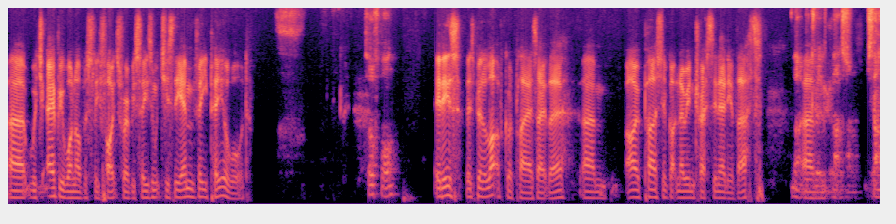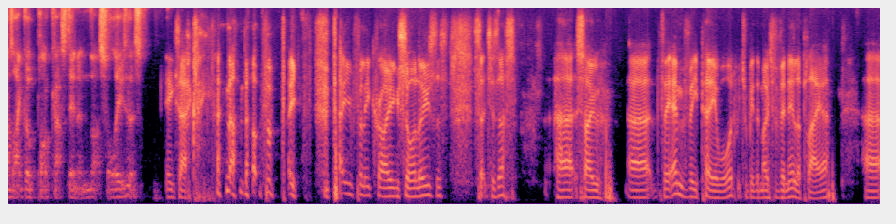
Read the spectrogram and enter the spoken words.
uh, which everyone obviously fights for every season, which is the MVP award. Tough one. It is. There's been a lot of good players out there. Um, I personally have got no interest in any of that. No, because um, that sounds like good podcasting, and that's for losers. Exactly. not, not for pain, painfully crying sore losers such as us. Uh, so uh, the MVP award, which will be the most vanilla player, uh,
